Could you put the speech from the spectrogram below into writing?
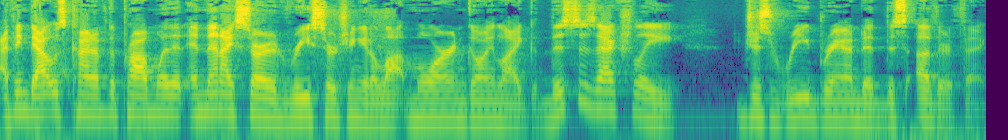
i think that was kind of the problem with it. And then i started researching it a lot more and going like this is actually just rebranded this other thing.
